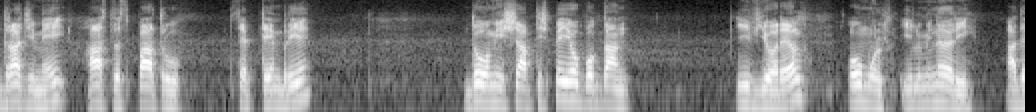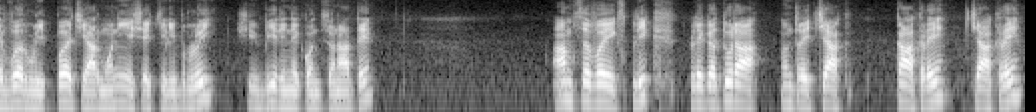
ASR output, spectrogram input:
Dragii mei, astăzi 4 septembrie 2017, eu Bogdan Iviorel, omul iluminării adevărului, păcii, armoniei și echilibrului și iubirii necondiționate, am să vă explic legătura între ceac, cacre, ceacre,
